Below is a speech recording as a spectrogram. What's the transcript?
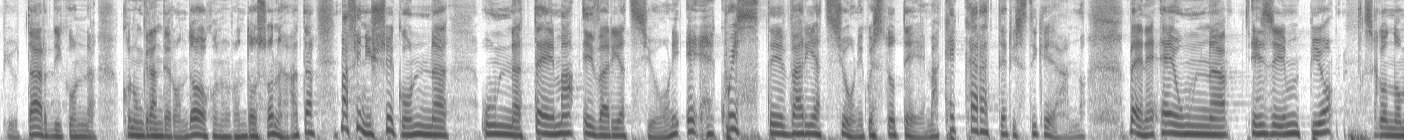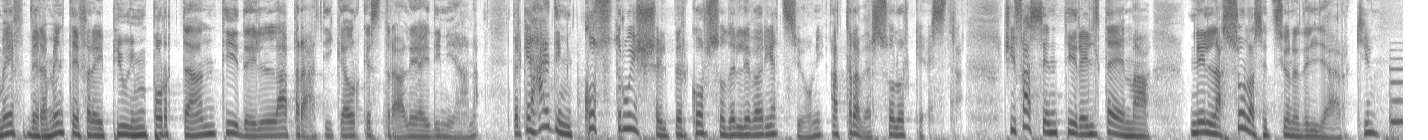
più tardi con, con, un grande rondò, con un rondò sonata, ma finisce con un tema e variazioni. E queste variazioni, questo tema, che caratteristiche hanno? Bene, è un esempio, secondo me, veramente fra i più importanti della pratica orchestrale haydniana perché Haydn costruisce il percorso delle variazioni attraverso l'orchestra. Ci fa sentire il tema nella sola sezione degli archi.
